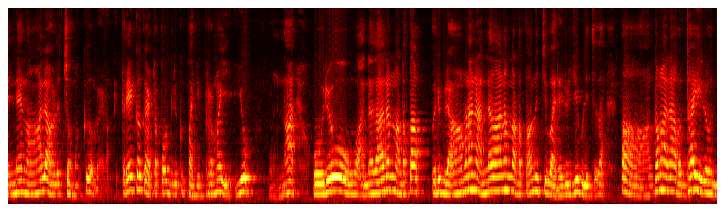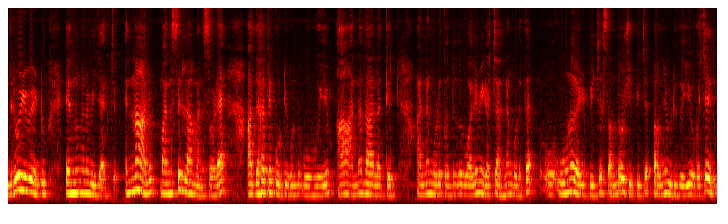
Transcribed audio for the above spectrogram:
എന്നെ നാലാൾ ചുമക്കുകയും വേണം. ഇത്രയൊക്കെ കേട്ടപ്പോൾ ഇവർക്ക് പരിഭ്രമമായി അയ്യോ ഉണ്ണാൻ ഓരോ അന്നദാനം നടത്താം ഒരു ബ്രാഹ്മണൻ അന്നദാനം നടത്താമെന്ന് വെച്ച് വരരുചി വിളിച്ചതാണ് അപ്പം ആകമാന അബദ്ധമായില്ലോ എന്തൊരു വഴി വേണ്ടു എന്നിങ്ങനെ വിചാരിച്ചു. എന്നാലും മനസ്സില്ലാ മനസ്സോടെ അദ്ദേഹത്തെ കൂട്ടിക്കൊണ്ടു പോവുകയും ആ അന്നദാനത്തിൽ അന്നം കൊടുക്കുന്നത് പോലെ മികച്ച അന്നം കൊടുത്ത് ഊണ് കഴിപ്പിച്ച് സന്തോഷിപ്പിച്ച് പറഞ്ഞു വിടുകയും ഒക്കെ ചെയ്തു.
